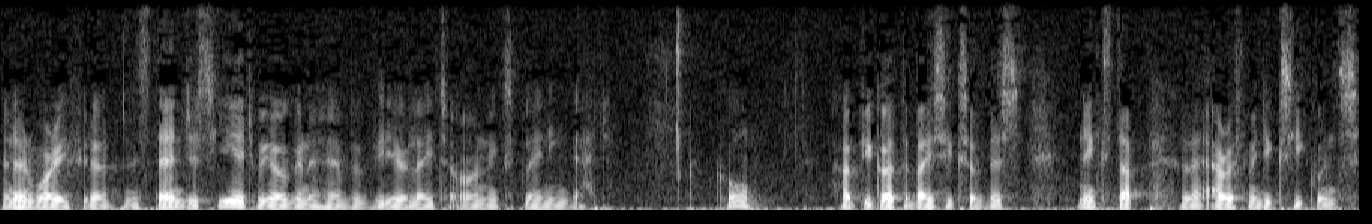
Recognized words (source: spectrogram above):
And don't worry if you don't understand just yet we are going to have a video later on explaining that. Cool. Hope you got the basics of this. Next up the arithmetic sequence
